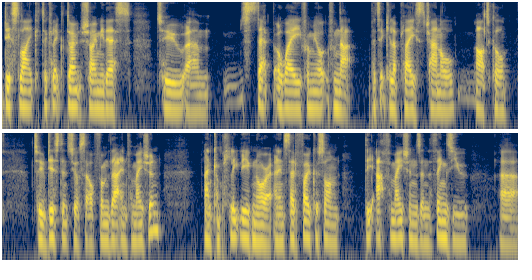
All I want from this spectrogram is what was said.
dislike, to click don't show me this, to um, step away from your from that particular place, channel, article, to distance yourself from that information, and completely ignore it, and instead focus on the affirmations and the things you uh,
